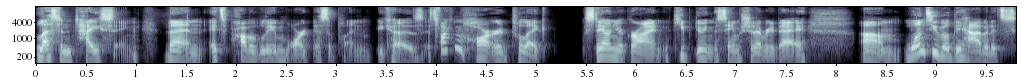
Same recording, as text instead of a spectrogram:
less enticing, then it's probably more discipline because it's fucking hard to like stay on your grind and keep doing the same shit every day. Um, once you build the habit, it's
